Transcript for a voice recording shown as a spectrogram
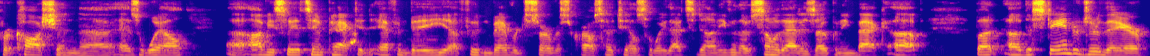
precaution uh, as well. Uh, obviously, it's impacted F and B, food and beverage service across hotels the way that's done. Even though some of that is opening back up, but the standards are there,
